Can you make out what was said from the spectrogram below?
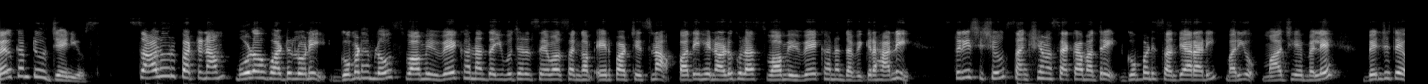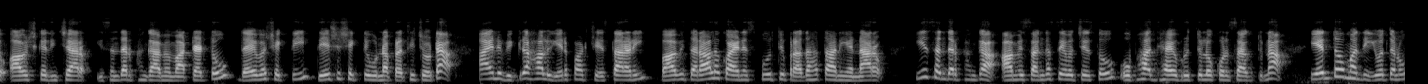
Welcome to J news. Saluru పట్టణం మూడవ వార్డులోని గుమ్మడంలో స్వామి వివేకానంద యువజన సేవా సంఘం ఏర్పాటు చేసిన పదిహేను అడుగుల స్వామి వివేకానంద విగ్రహాన్ని స్త్రీ శిశు సంక్షేమ శాఖ మంత్రి గుమ్మడి సంధ్యారాణి మరియు మాజీ ఎమ్మెల్యే బెంజదేవ్ ఆవిష్కరించారు. ఈ సందర్భంగా ఆమె మాట్లాడుతూ దైవశక్తి దేశశక్తి ఉన్న ప్రతి చోట ఆయన విగ్రహాలు ఏర్పాటు చేస్తారని భావితరాలకు ఆయన స్ఫూర్తి ప్రదాత అని అన్నారు. ఈ సందర్భంగా ఆమె సంఘ సేవ చేస్తూ ఉపాధ్యాయ వృత్తిలో కొనసాగుతున్న ఎంతో మంది యువతను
